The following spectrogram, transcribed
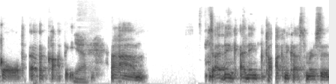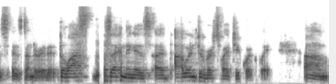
gold a copy yeah um, so I think I think talking to customers is is underrated. The last, the second thing is uh, I wouldn't diversify too quickly. Um,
